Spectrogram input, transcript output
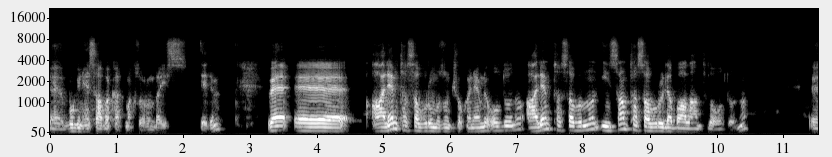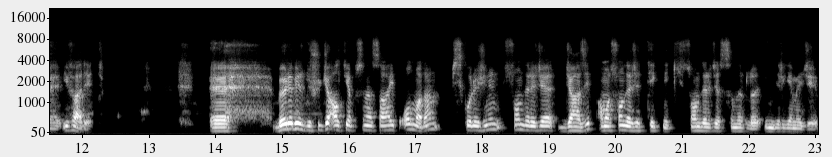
e, bugün hesaba katmak zorundayız dedim. Ve e, alem tasavvurumuzun çok önemli olduğunu, alem tasavvurunun insan tasavvuruyla bağlantılı olduğunu e, ifade ettim. E, böyle bir düşünce altyapısına sahip olmadan psikolojinin son derece cazip ama son derece teknik, son derece sınırlı, indirgemeci,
